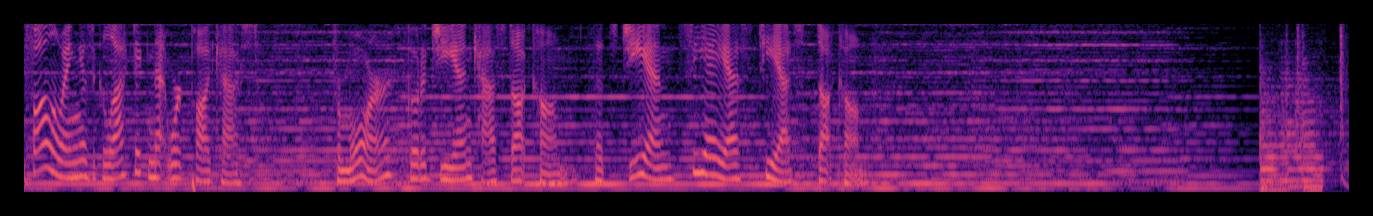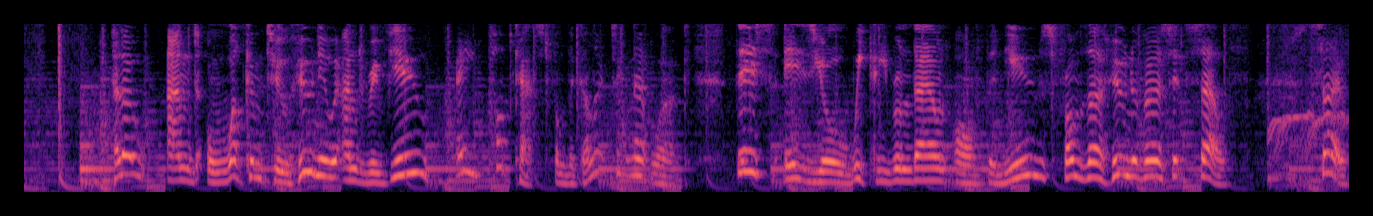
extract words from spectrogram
following is a Galactic Network podcast. For more, go to gncast.com. That's G-N-C-A-S-T-S.com. Hello and welcome to Who Knew and Review, a podcast from the Galactic Network. This is your weekly rundown of the news from the Whoniverse itself. So,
